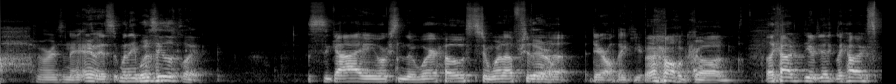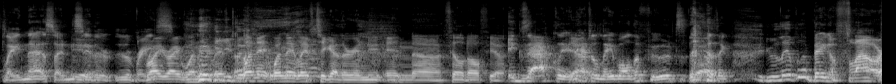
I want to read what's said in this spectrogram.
I don't know his name. Anyways, when they What does he look like? this guy who works in the warehouse and went up to Darryl. the Darryl. Thank you. Oh God. like how you like how I explained that, so I didn't say the, the race. Right, right. When they lived, when they when they lived together in in uh, Philadelphia. Exactly, and you Yeah. had to label all the foods. Yeah. Like, you label a bag of flour.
